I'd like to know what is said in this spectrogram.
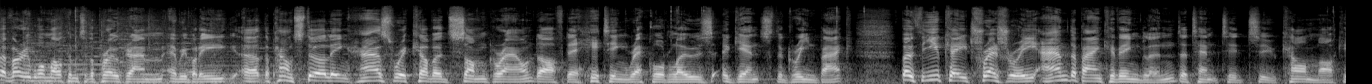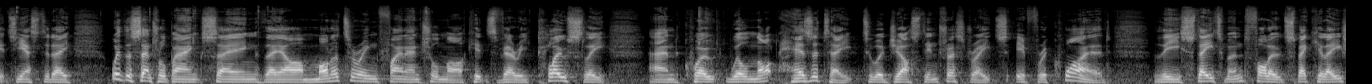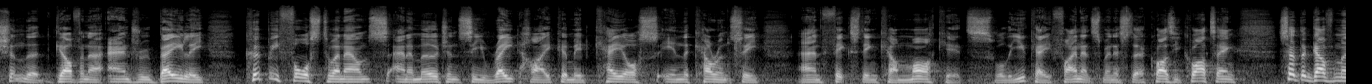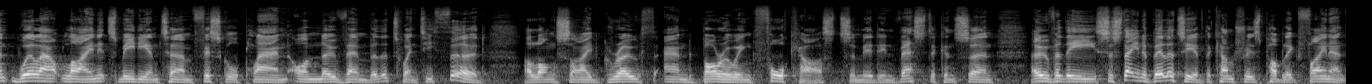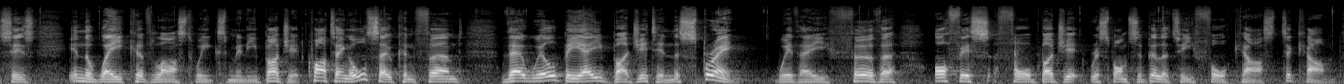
A very warm welcome to the programme, everybody. Uh, the pound sterling has recovered some ground after hitting record lows against the greenback. Both the UK Treasury and the Bank of England attempted to calm markets yesterday, with the central bank saying they are monitoring financial markets very closely and, quote, will not hesitate to adjust interest rates if required. The statement followed speculation that Governor Andrew Bailey could be forced to announce an emergency rate hike amid chaos in the currency and fixed income markets. Well, the UK Finance Minister Kwasi Kwarteng said the government will outline its medium term fiscal plan on November the 23rd, alongside growth and borrowing forecasts amid investor concern over the sustainability of the country's public finances in the wake of last week's mini budget. Kwarteng also confirmed there will be a budget in the spring with a further Office for Budget Responsibility forecast to come.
